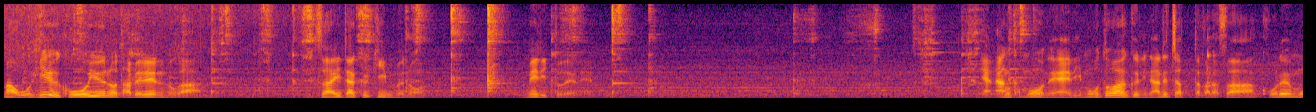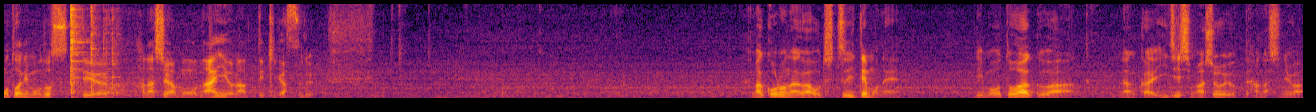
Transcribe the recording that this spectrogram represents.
まあお昼こういうの食べれるのが在宅勤務のメリットだよね。いやなんかもうねリモートワークに慣れちゃったからさこれ元に戻すっていう話はもうないよなって気がする。まあコロナが落ち着いてもねリモートワークはなんか維持しましょうよって話には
